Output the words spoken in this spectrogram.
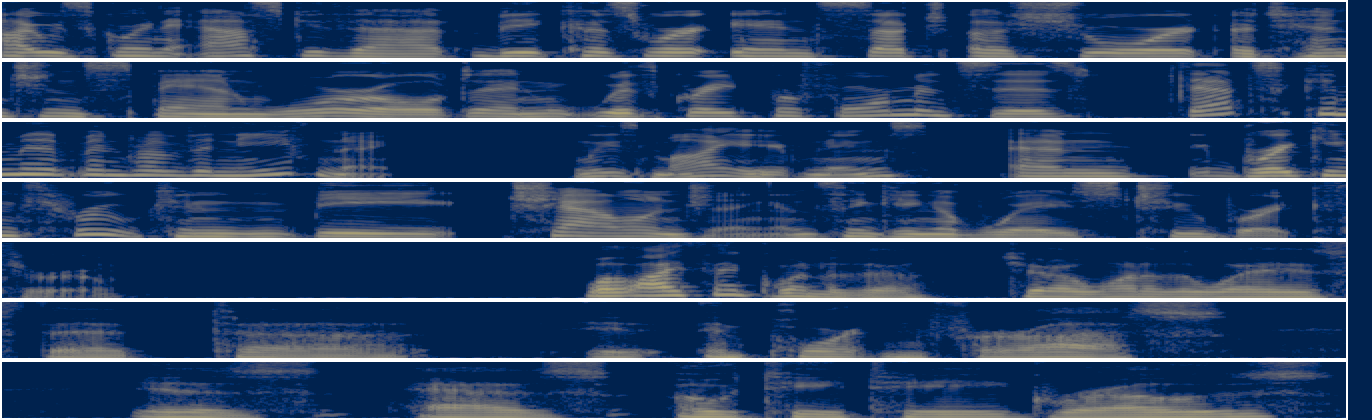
I was going to ask you that because we're in such a short attention span world, and with great performances, that's a commitment of an evening, at least my evenings. And breaking through can be challenging and thinking of ways to break through. Well, I think one of the, Joe, one of the ways that uh, important for us is as OTT grows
